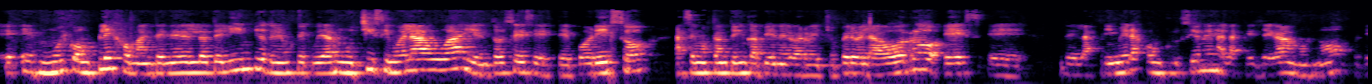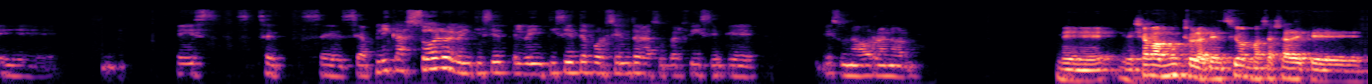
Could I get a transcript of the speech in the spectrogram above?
es muy complejo mantener el lote limpio, tenemos que cuidar muchísimo el agua y entonces este, por eso hacemos tanto hincapié en el barbecho. Pero el ahorro es eh, de las primeras conclusiones a las que llegamos, ¿no? Eh, se, aplica solo el 27%, el 27 de la superficie, que es un ahorro enorme me, llama mucho la atención, más allá de que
